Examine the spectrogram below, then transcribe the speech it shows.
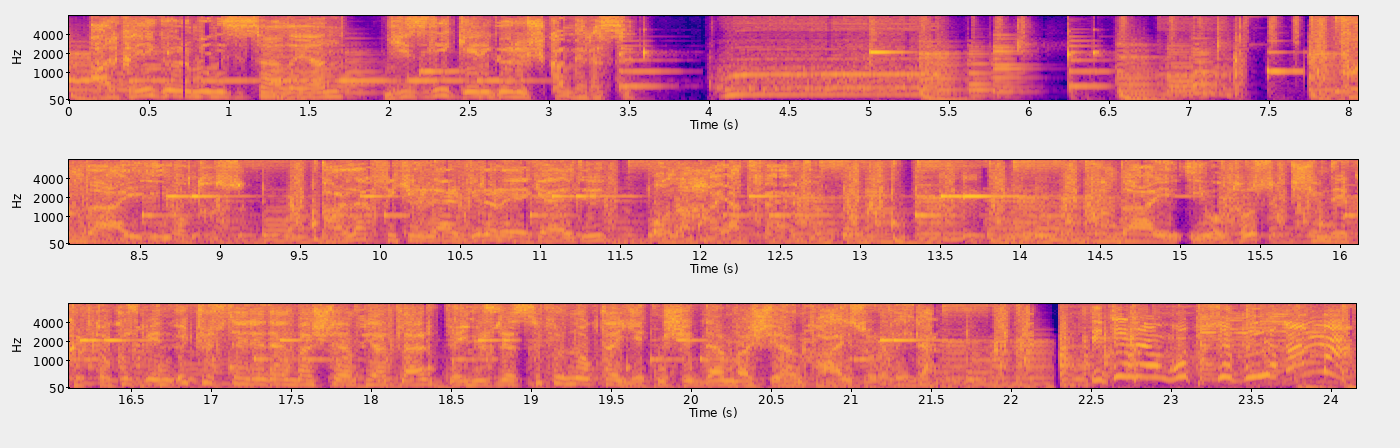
Arkayı görmenizi sağlayan gizli geri görüş kamerası. Parlak fikirler bir araya geldi, ona hayat verdi. Hyundai i30 şimdi 49.300 TL'den başlayan fiyatlar ve %0.77'den başlayan faiz oranıyla. Dedemin kutusu büyük ama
